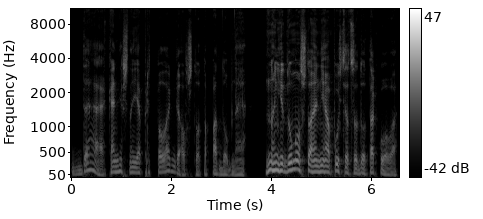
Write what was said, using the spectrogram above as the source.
Да, конечно, я предполагал что-то подобное, но не думал, что они опустятся до такого,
